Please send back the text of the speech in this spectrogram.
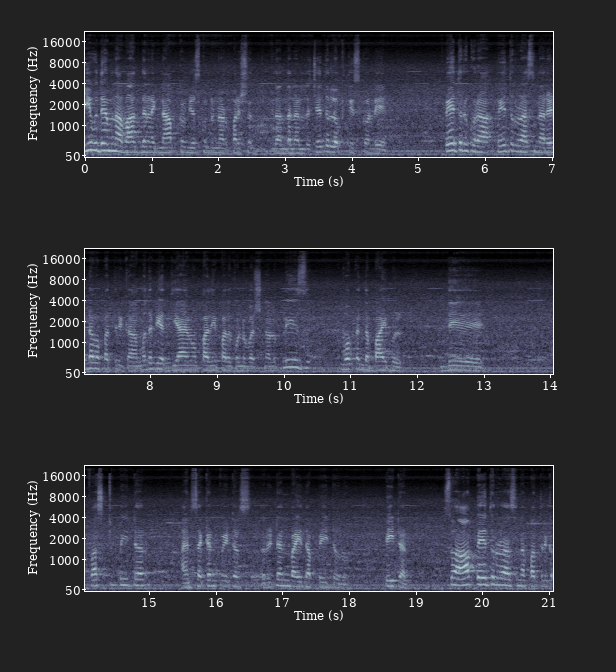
ఈ ఉదయం నా వాగ్దానాన్ని జ్ఞాపకం చేసుకుంటున్నాడు. పరిశుద్ధ గ్రంథాలను చేతుల్లోకి తీసుకోండి. పేతురుకు రా పేతురు రాసిన రెండవ పత్రిక మొదటి అధ్యాయం పది పదకొండు వచనాలు. Please open the Bible the first Peter and second Peter's written by the Peturu Peter so ఆ పేతురు రాసిన పత్రిక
